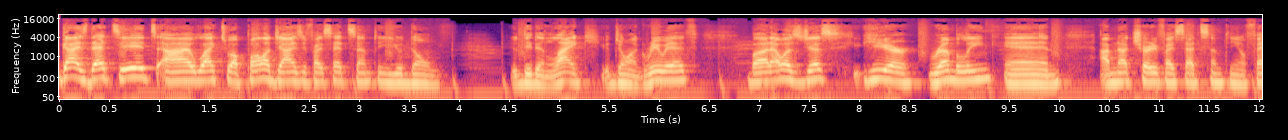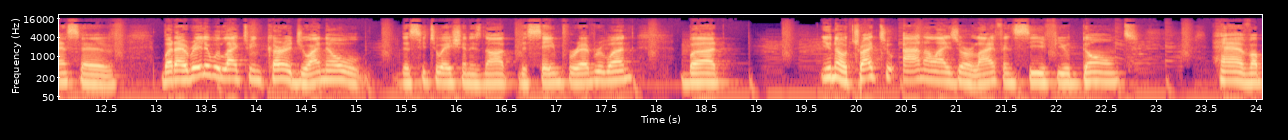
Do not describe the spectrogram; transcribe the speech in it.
Guys, that's it. I would like to apologize if I said something you don't you didn't like, you don't agree with. But I was just here rambling and I'm not sure if I said something offensive. But I really would like to encourage you. I know the situation is not the same for everyone, but you know, try to analyze your life and see if you don't have a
